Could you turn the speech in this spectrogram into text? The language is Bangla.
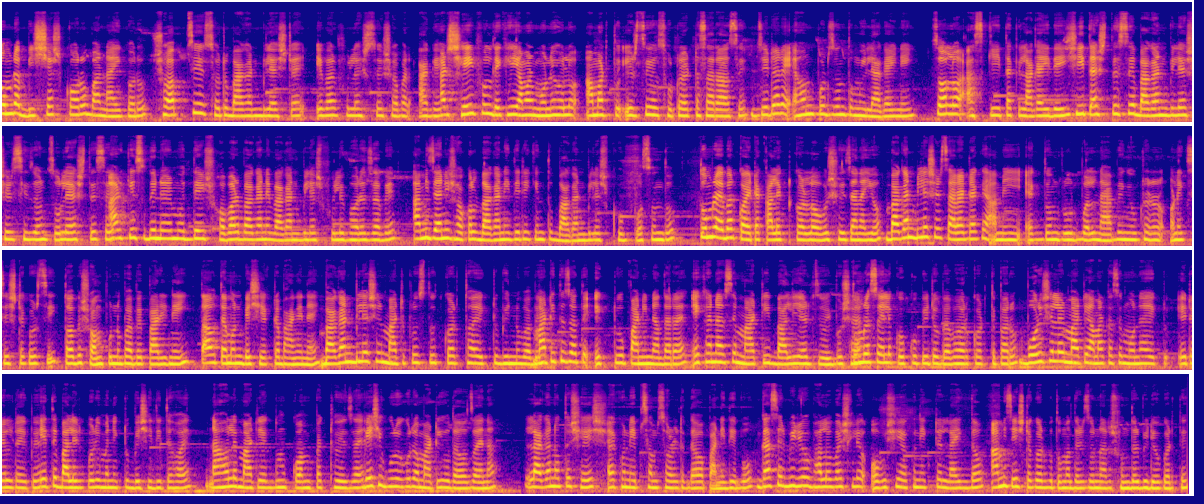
তোমরা বিশ্বাস করো বা নাই করো, সবচেয়ে ছোট বাগান বিলাসটায় এবার ফুল আসছে সবার আগে। আর সেই ফুল দেখেই আমার মনে হলো, আমার তো এর চেয়েও ছোট একটা চারা আছে, যেটারে এখন পর্যন্ত মুই লাগাই নেই। চলো, আজকে তাকে লাগাই দেই। শীত আসতেছে, বাগান বিলাসের সিজন চলে আসতেছে। আর কিছুদিনের মধ্যেই সবার বাগানে বাগান বিলাস ফুলে ভরে যাবে। আমি জানি সকল বাগানীদেরই কিন্তু বাগান বিলাস খুব পছন্দ। তোমরা এবার কয়টা কালেক্ট করল অবশ্যই জানাইও। বাগান বিলাসের চারাটাকে আমি একদম রুট বল না ভেঙে উঠানোর অনেক চেষ্টা করছি, তবে সম্পূর্ণভাবে পারি নেই। তাও তেমন বেশি একটা ভাঙে নেয় বাগান বিলাসের মাটি প্রস্তুত করতে হয় একটু ভিন্নভাবে। মাটিতে যাতে একটুও পানি না দাঁড়ায়। এখানে আছে মাটি, বালি আর জৈব সার। তোমরা চাইলে কোকোপিটও ব্যবহার করতে পারো। বরিশালের মাটি আমার কাছে মনে হয় একটু এটেল টাইপের। এতে বালির পরিমাণ একটু বেশি দিতে হয়। না হলে মাটি একদম কম্প্যাক্ট হয়ে যায়। বেশি গুঁড়ো গুঁড়ো মাটিও দেওয়া যায় না। লাগানো তো শেষ। এখন এপসাম সল্ট দেওয়া পানি দেব। গাছের ভিডিও ভালোবাসলে অবশ্যই এখন একটা লাইক দাও। আমি চেষ্টা করব তোমাদের জন্য আর সুন্দর ভিডিও করতে।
